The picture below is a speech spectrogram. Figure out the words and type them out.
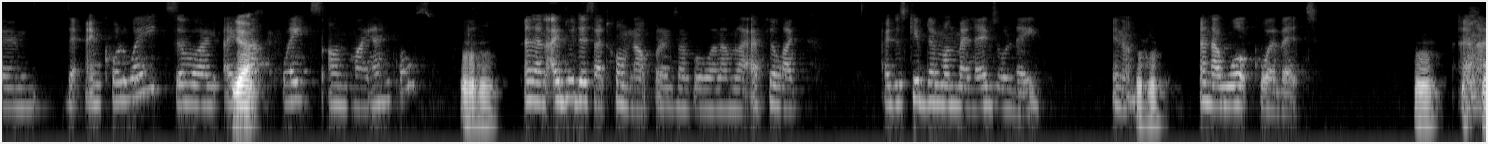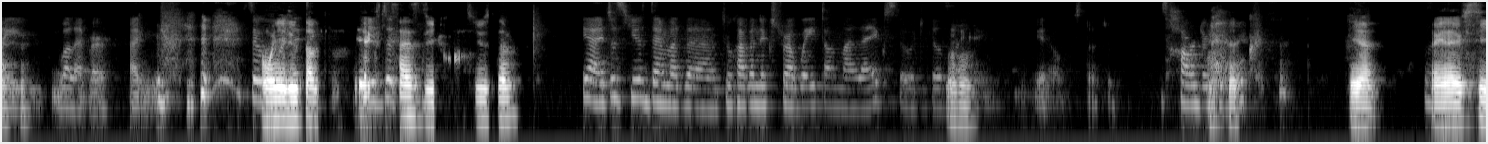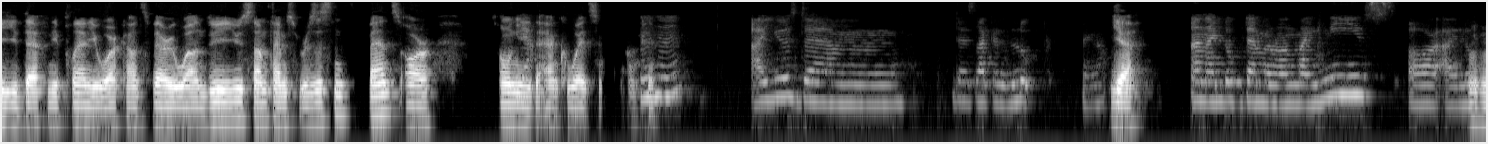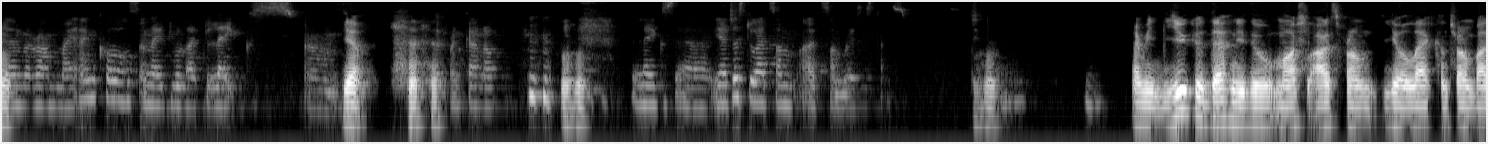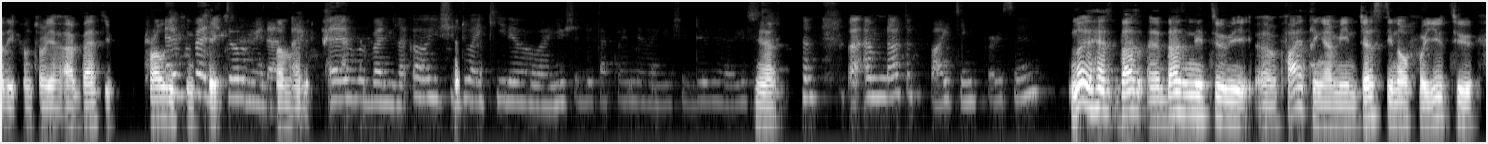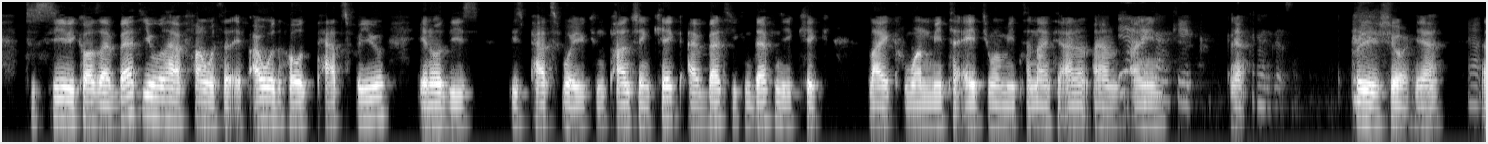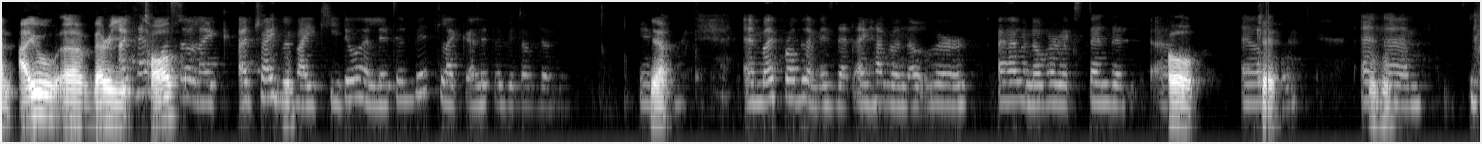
the ankle weight so i, I Yeah. have weights on my ankles hmm and then i do this at home now for example when i'm like i feel like i just keep them on my legs all day you know Mhm. and i walk with it Mm. and I whatever. I so When you do I some take- you just- exercise, do you use them? yeah, I just use them as a to have an extra weight on my legs, so it feels Mhm. like you know it's not it's harder to walk. Yeah. I mean, I see you definitely plan your workouts very well. And do you use sometimes resistance bands or only Yeah. the ankle weights? Okay. hmm I use them. There's like a loop, you know, Yeah. And I loop them around my knees or I loop Mhm. them around my ankles, and I do like legs, um, Yeah. different kind of Mhm. legs. Uh, yeah, just to add some add some resistance. to- Mhm. I mean, you could definitely do martial arts from your leg control and body control. Yeah, I bet you probably can Everybody kick. told me that. somebody. Like everybody's like, "Oh, you should do aikido and you should do taekwondo and you should do that." You should. Yeah. but I'm not a fighting person. No, it has does it doesn't need to be uh, fighting. I mean, just you know, for you to to see because I bet you will have fun with it. If I would hold pads for you, you know these these pads where you can punch and kick, I bet you can definitely kick like one meter eighty, one meter ninety. I don't. Um, Yeah, I I, mean, can kick. yeah. I can pretty sure. Yeah. Yeah. And are you uh, very I have tall? also like I tried with aikido a little bit, like a little bit of the. You Yeah. know. And my problem is that I have an over, I have an overextended um, Oh, elbow, okay. and Mhm. um,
